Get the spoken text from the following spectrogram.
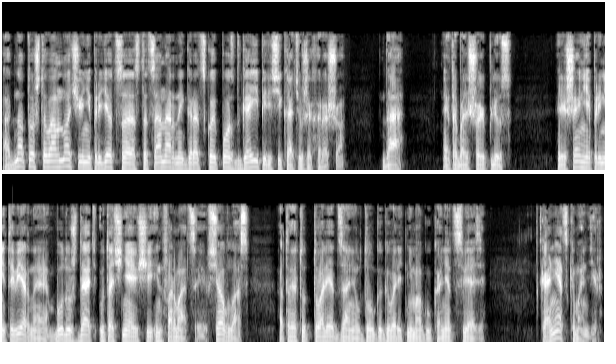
Одно то, что вам ночью не придется стационарный городской пост ГАИ пересекать уже хорошо. Да, это большой плюс. Решение принято верное. Буду ждать уточняющей информации. Все, Влас. А то я тут туалет занял, долго говорить не могу. Конец связи. Конец, командир.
